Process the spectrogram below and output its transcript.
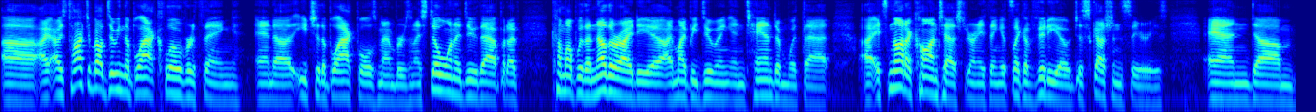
Uh, I, I talked about doing the Black Clover thing and uh, each of the Black Bulls members, and I still want to do that, but I've come up with another idea I might be doing in tandem with that. Uh, it's not a contest or anything; it's like a video discussion series, and um,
